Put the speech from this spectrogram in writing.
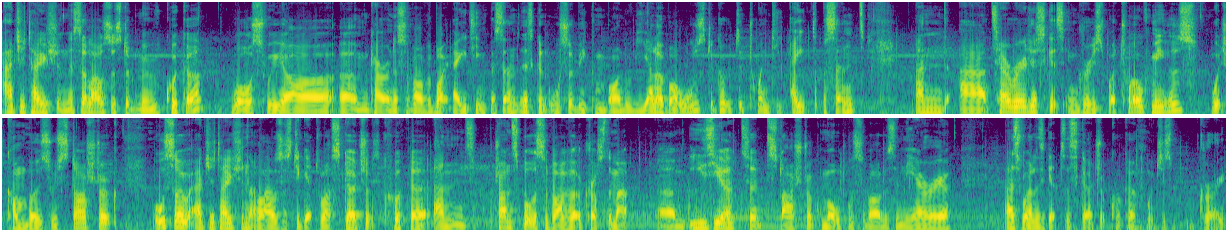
agitation. This allows us to move quicker whilst we are um, carrying a survivor by 18%. This can also be combined with yellow bottles to go to 28%. And our terror radius gets increased by 12 meters, which combos with Starstruck. Also, agitation allows us to get to our Scourge quicker and transport a survivor across the map um, easier to Starstruck multiple survivors in the area, as well as get to Scourge quicker, which is great.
